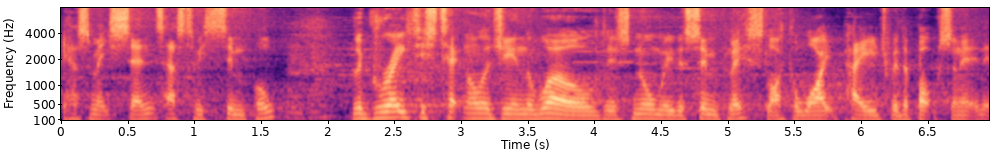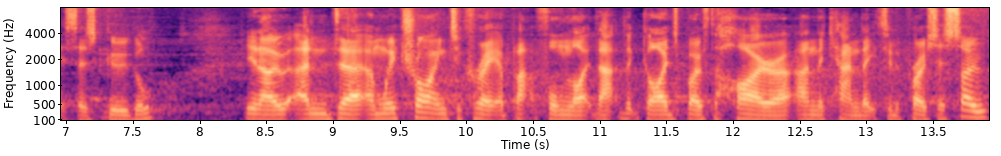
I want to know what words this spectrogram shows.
it has to make sense, it has to be simple. Mm -hmm. The greatest technology in the world is normally the simplest, like a white page with a box on it and it says Google. you know, and, uh, and we're trying to create a platform like that that guides both the hirer and the candidate through the process. So,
